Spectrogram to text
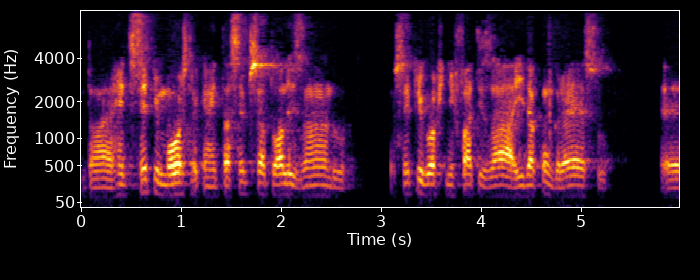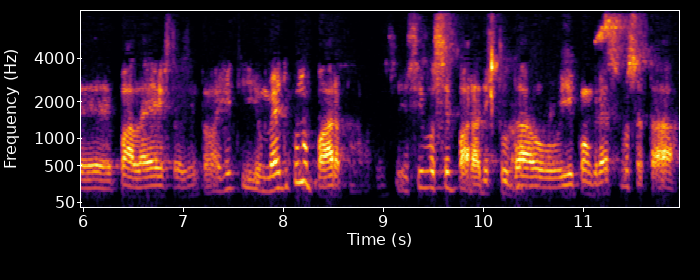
Então, a gente sempre mostra que a gente está sempre se atualizando. Eu sempre gosto de enfatizar a ida a congresso, é, palestras. Então, a gente, o médico não para. Se, se, você parar de estudar ou ir a congresso, você está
